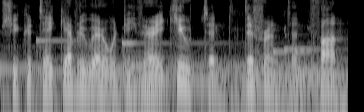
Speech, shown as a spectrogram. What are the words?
she could take everywhere would be very cute and different and fun.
